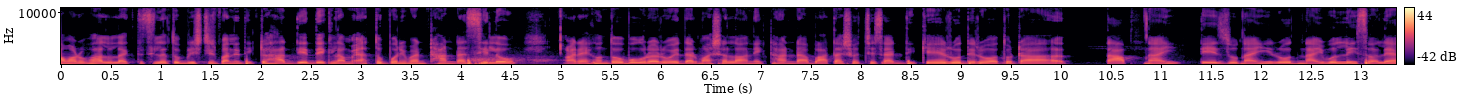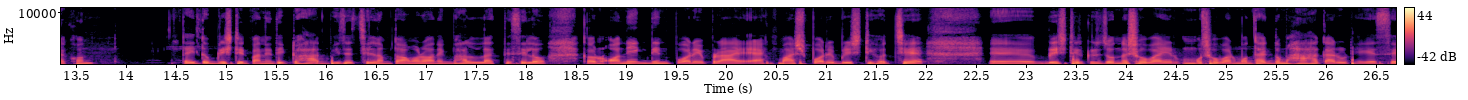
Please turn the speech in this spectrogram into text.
আমারও ভালো লাগতেছিল। তো বৃষ্টির পানিতে একটু হাত দিয়ে দেখলাম, এত পরিমাণ ঠান্ডা ছিল। আর এখন তো বগুড়ার ওয়েদার মাসাল্লাহ অনেক ঠান্ডা। বাতাস হচ্ছে চারদিকে, রোদেরও অতটা তাপ নাই, তেজও নাই, রোদ নাই বললেই চলে এখন। তাই তো বৃষ্টির পানিতে একটু হাত ভিজেছিলাম, তো আমার অনেক ভালো লাগতেছিল। কারণ অনেক দিন পরে, প্রায় এক মাস পরে বৃষ্টি হচ্ছে। বৃষ্টির জন্য সবাই সবার মধ্যে একদম হাহাকার উঠে গেছে।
